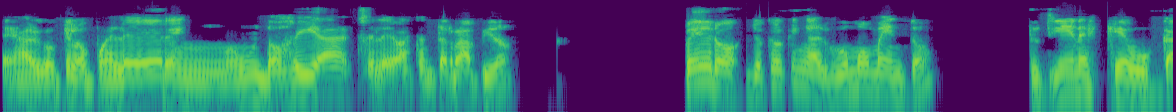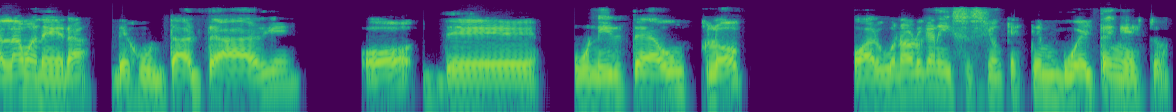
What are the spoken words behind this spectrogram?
es algo que lo puedes leer en un, dos días, se lee bastante rápido, pero yo creo que en algún momento tú tienes que buscar la manera de juntarte a alguien o de unirte a un club o alguna organización que esté envuelta en esto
